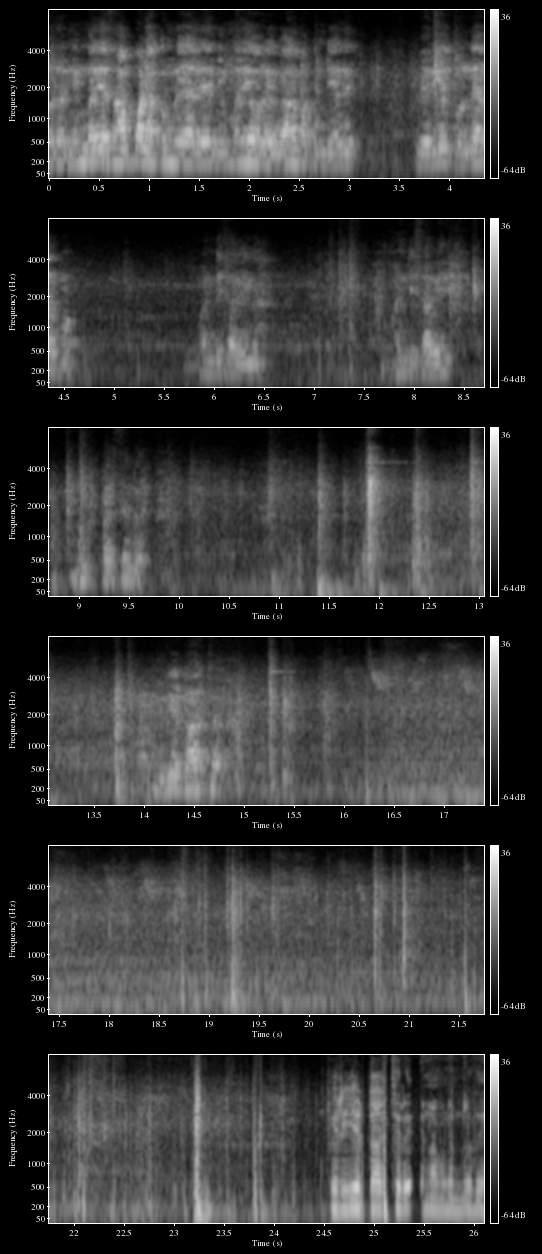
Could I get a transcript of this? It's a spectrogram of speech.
ஒரு நிம்மதியாக சாப்பாடு ஆக்க முடியாது நிம்மதியாக ஒரு வேலை பார்க்க முடியாது. பெரிய தொல்லையாக இருக்கும். வண்டி சாவிங்க. வண்டி சாவி புக் பர்சுங்க பெரிய டார்ச்சர் பெரிய டார்ச்சரு என்ன பண்ணுறது?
